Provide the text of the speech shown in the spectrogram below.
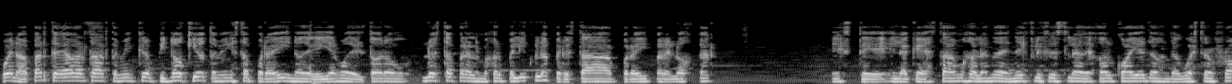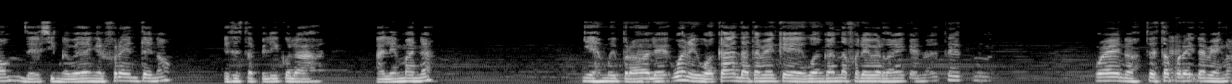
Bueno, aparte de Avatar, también creo Pinocchio también está por ahí, ¿no? De Guillermo del Toro. No está para la mejor película, pero está por ahí para el Oscar. Este, en la que estábamos hablando de Netflix es la de All Quiet on the Western Front, de Sin Novedad en el Frente, ¿no? Es esta película alemana. Y es muy probable. Bueno, y Wakanda también, que Wakanda Forever también. Que, este, bueno, está por ahí también, ¿no?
